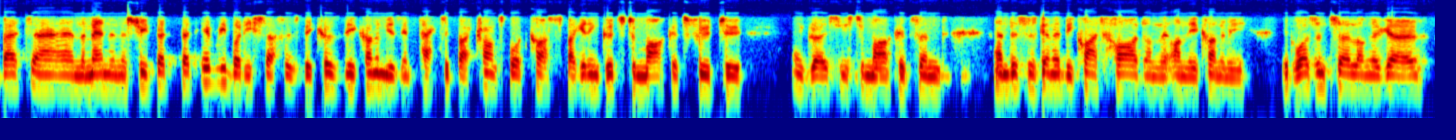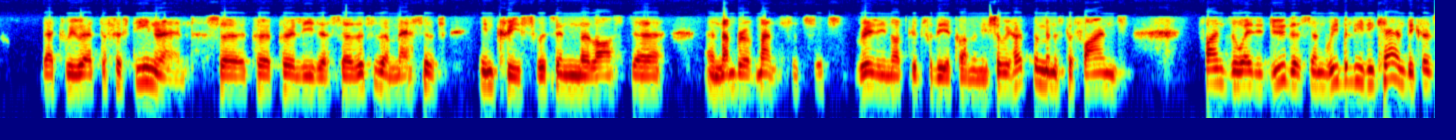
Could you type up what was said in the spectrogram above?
but uh, and the man in the street, but but everybody suffers because the economy is impacted by transport costs, by getting goods to markets, food to uh, groceries to markets, and and this is going to be quite hard on the on the economy. It wasn't so long ago that we were at the 15 rand so per per liter. So this is a massive increase within the last uh, a number of months. It's it's really not good for the economy. So we hope the minister finds finds a way to do this, and we believe he can because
